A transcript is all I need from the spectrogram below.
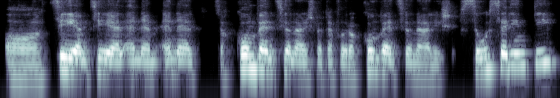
a CM, CL, NM, NL, ez a konvencionális metafora, konvencionális szó szerinti,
